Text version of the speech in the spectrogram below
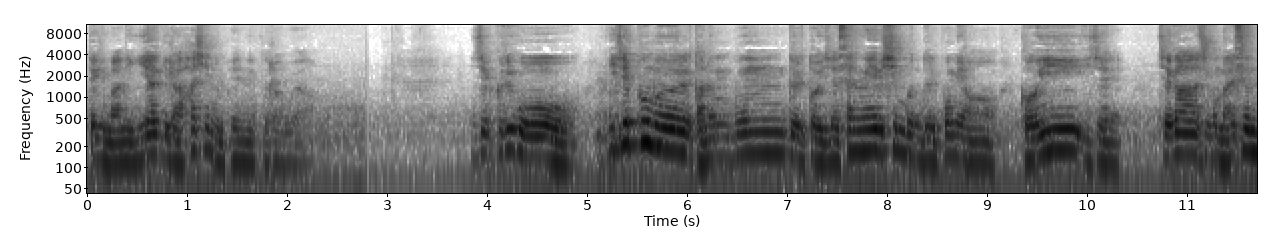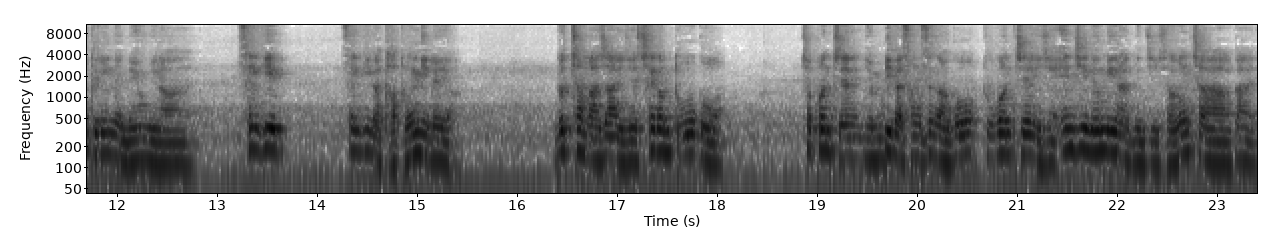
되게 많이 이야기를 하시는 편이더라고요. 이제 그리고 이 제품을 다른 분들도 이제 사용해 보신 분들 보면 거의 이제 제가 지금 말씀드리는 내용이랑 세개 세 개가 다 동일해요. 넣자마자 이제 체감도 오고 첫 번째 연비가 상승하고 두 번째 이제 엔진 음이라든지 자동차가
